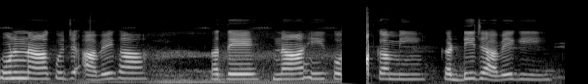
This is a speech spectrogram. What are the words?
ਹੁਣ ਨਾ ਕੁਝ ਆਵੇਗਾ ਅਤੇ ਨਾ ਹੀ ਕੋਈ ਕਮੀ ਕੱਢੀ ਜਾਵੇਗੀ।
